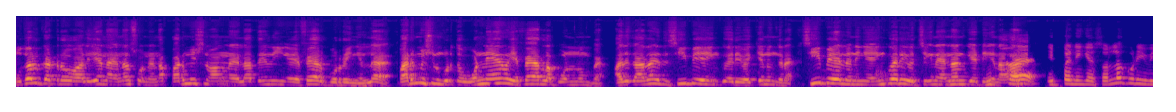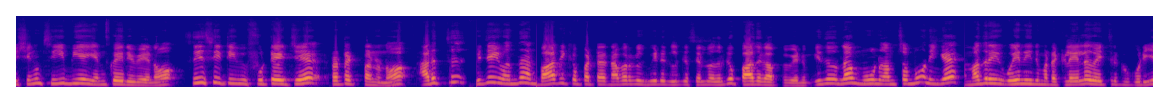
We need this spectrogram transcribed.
முதல் கட்டுறவாளியே நான் என்ன சொன்னேன்னா பர்மிஷன் வாங்கின எல்லாத்தையும் நீங்க எஃப்ஐஆர் போடுறீங்கல்ல? பர்மிஷன் கொடுத்த உடனே எஃப்ஐஆர்ல போடணும் அதுக்காக தான் இது சிபிஐ என்கொயரி வைக்கணுங்கிறேன். சிபிஐல நீங்க என்கொயரி வச்சீங்கன்னா என்னன்னு கேட்டீங்கன்னா இப்ப நீங்க சொல்லக்கூடிய விஷயம் சிபிஐ என்கொயரி வேணும். சிசிடிவி ஃபுட்டேஜ் ப்ரொடெக்ட் பண்ணணும். அடுத்து விஜய் வந்து பாதிக்கப்பட்ட நபர்கள் வீடுகளுக்கு செல்வதற்கு பாதுகாப்பு வேணும் இதுதான் மூணு அம்சமும் நீங்க மதுரை உயர்நீதிமன்ற கிளையில வைத்திருக்கக்கூடிய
